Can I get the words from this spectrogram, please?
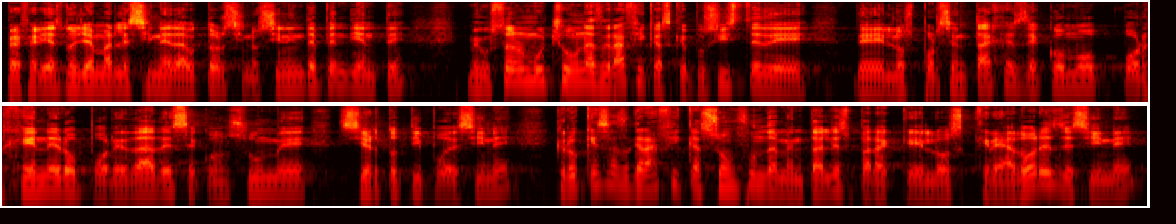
preferías no llamarle cine de autor, sino cine independiente. Me gustaron mucho unas gráficas que pusiste de, de, los porcentajes de cómo por género, por edades se consume cierto tipo de cine. Creo que esas gráficas son fundamentales para que los creadores de cine,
